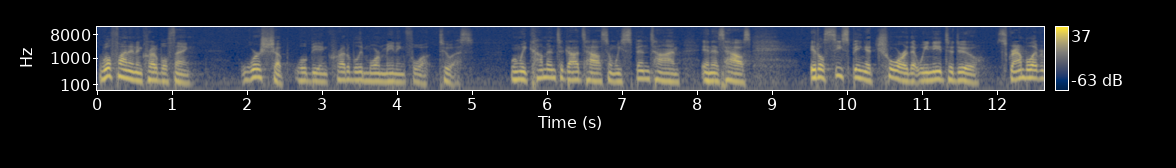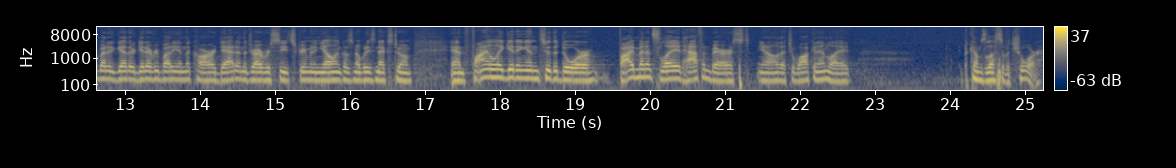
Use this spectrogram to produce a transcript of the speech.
we'll find an incredible thing. Worship will be incredibly more meaningful to us. When we come into God's house and we spend time in His house, it'll cease being a chore that we need to do. Scramble everybody together, get everybody in the car, dad in the driver's seat screaming and yelling because nobody's next to him, and finally getting into the door, five minutes late, half embarrassed, you know, that you're walking in late it becomes less of a chore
